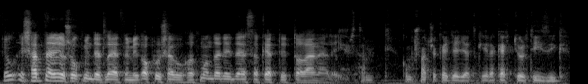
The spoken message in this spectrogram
Jó, és hát nagyon sok mindent lehetne még apróságokat mondani, de ezt a kettőt talán elég. Értem. Akkor most már csak egy egyet kérek, egytől tízig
